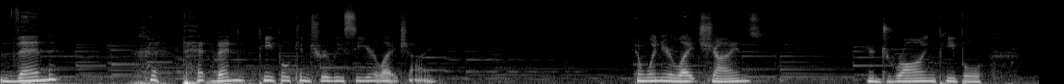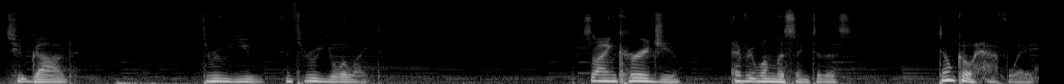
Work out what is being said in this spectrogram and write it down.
then then people can truly see your light shine. And when your light shines, you're drawing people to God through you and through your light. So I encourage you, everyone listening to this, don't go halfway.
